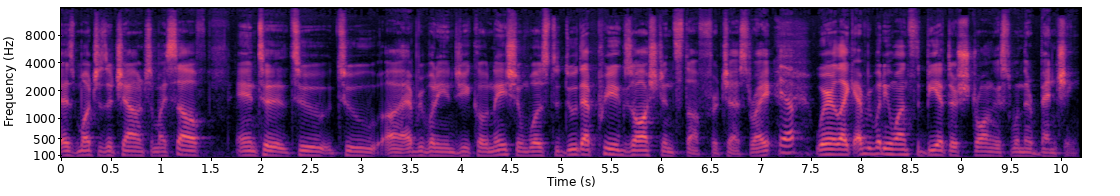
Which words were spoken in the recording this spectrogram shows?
as much as a challenge to myself and to to to uh, everybody in G Code Nation was to do that pre-exhaustion stuff for chest, right? Yep. Where like everybody wants to be at their strongest when they're benching,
